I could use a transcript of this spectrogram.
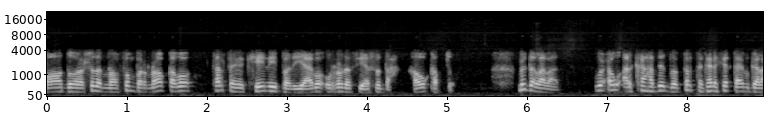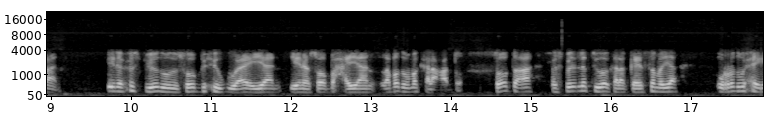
oo doorashada novembar noo qabo tartanka kenya badiyaaba ururada siyaasadda ha u qabto. Midda labaad waxa u arkaa hadday tartankana ka qayb galaan inay xusbiyadoodu soo bixi waayayaan iyo inay soo baxayaan labaduba ma kala caddo. Sababta ah xusbiyada laftigooda kala qaybsamaya ururadu waxay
